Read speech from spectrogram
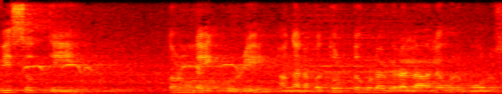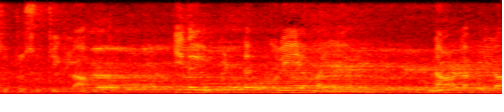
விசுத்தி தொண்டை குழி அங்கே நம்ம தொட்டு கூட விரலால் ஒரு மூணு சுற்று சுற்றிக்கலாம். இது விண்ணக்குரிய மையம் நாளமில்லா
